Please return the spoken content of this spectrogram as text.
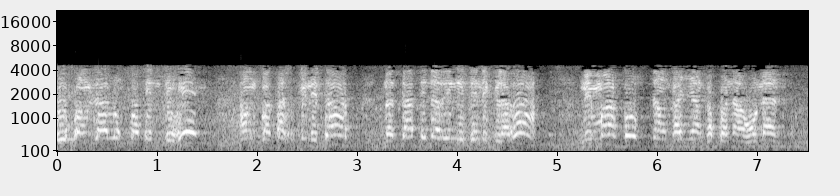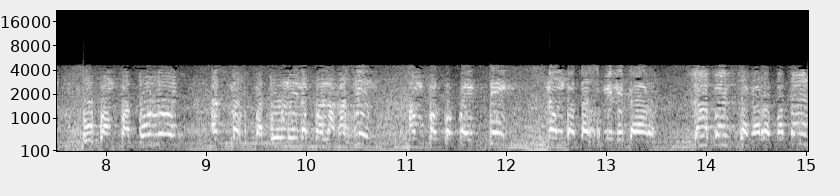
upang lalong patindihin ang batas militar na dati na rin idineklara ni Marcos ng kanyang kapanahunan upang patuloy at mas patuloy na palakasin ang pagpapaigting ng batas militar laban sa karapatan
